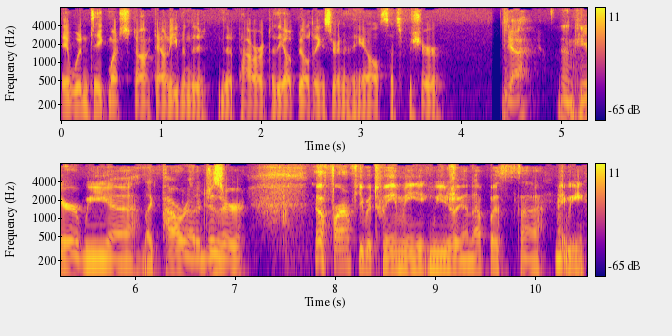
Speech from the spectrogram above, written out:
it wouldn't take much to knock down even the, the power to the outbuildings or anything else. That's for sure. Yeah, and here we uh, like power outages are you know, far and few between. We we usually end up with uh, maybe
